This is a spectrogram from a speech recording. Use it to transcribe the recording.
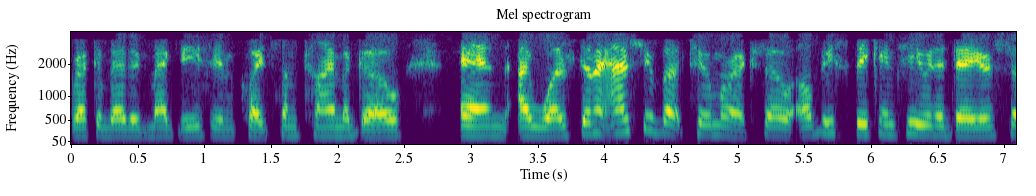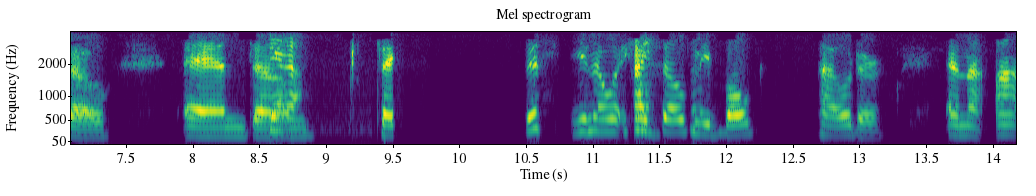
recommended magnesium quite some time ago, and I was going to ask you about turmeric, so I'll be speaking to you in a day or so. And um, yeah. take this. You know what? He I, sells me bulk powder, and I,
